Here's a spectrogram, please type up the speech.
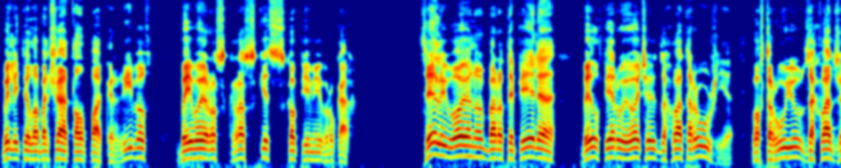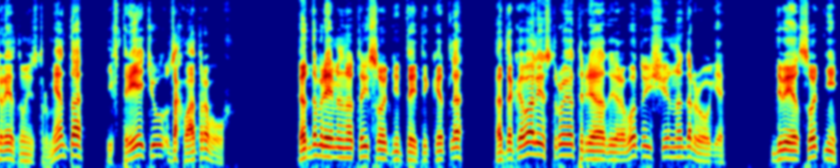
вылетела большая толпа карибов боевой раскраске с копьями в руках. Целью воинов Баратепеля был в первую очередь захват оружия, во вторую — захват железного инструмента и в третью — захват рабов. Одновременно три сотни Тейтикетля атаковали стройотряды, работающие на дороге. Две сотни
